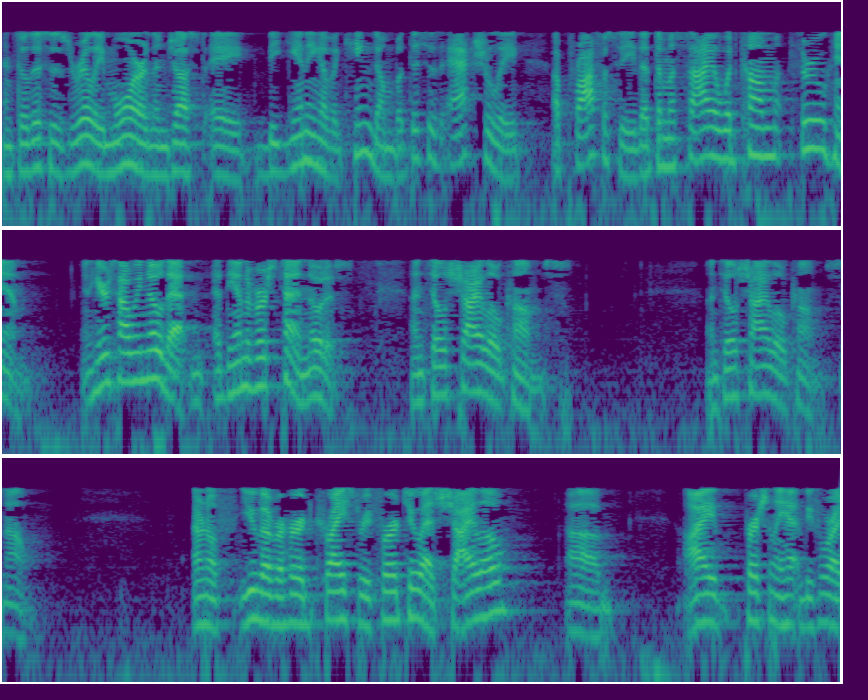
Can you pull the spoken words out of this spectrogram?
And so this is really more than just a beginning of a kingdom, but this is actually a prophecy that the Messiah would come through him. And here's how we know that. At the end of verse 10, notice. Until Shiloh comes. Until Shiloh comes. Now, I don't know if you've ever heard Christ referred to as Shiloh. Um, I personally, had, before I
